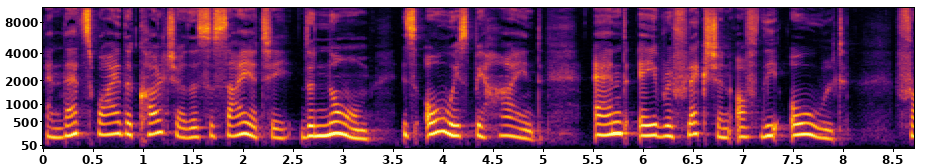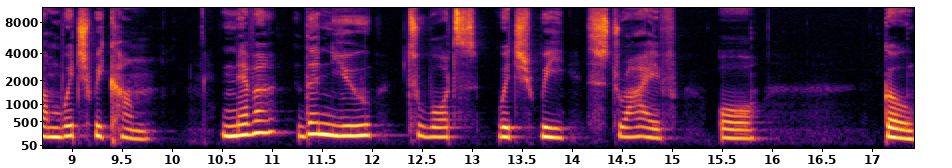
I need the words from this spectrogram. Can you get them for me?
And that's why the culture, the society, the norm is always behind and a reflection of the old from which we come, never the new towards which we strive or go.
